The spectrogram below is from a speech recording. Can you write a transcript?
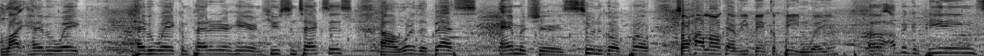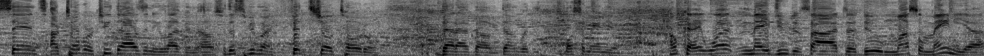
light heavyweight heavyweight competitor here in Houston, Texas. Uh, one of the best amateurs, soon to go pro. So how long have you been competing, William? Uh, I've been competing since October of 2011, uh, so this will be my fifth show total that I've um, done with Musclemania. Okay, what made you decide to do Musclemania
